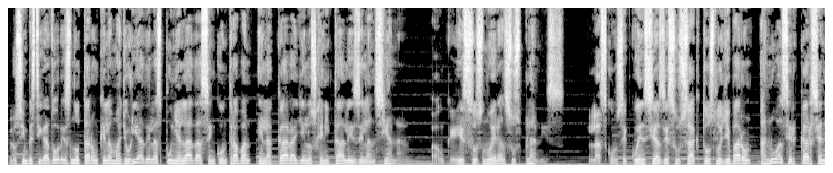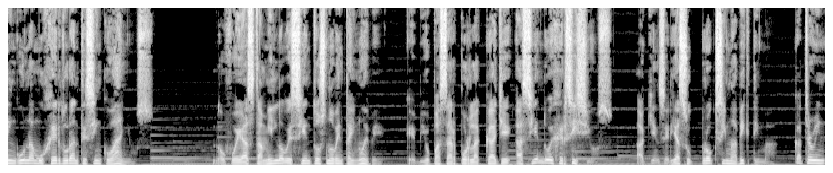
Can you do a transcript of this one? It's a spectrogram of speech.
los investigadores notaron que la mayoría de las puñaladas se encontraban en la cara y en los genitales de la anciana. Aunque esos no eran sus planes, las consecuencias de sus actos lo llevaron a no acercarse a ninguna mujer durante cinco años. No fue hasta 1999 que vio pasar por la calle haciendo ejercicios a quien sería su próxima víctima, Catherine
